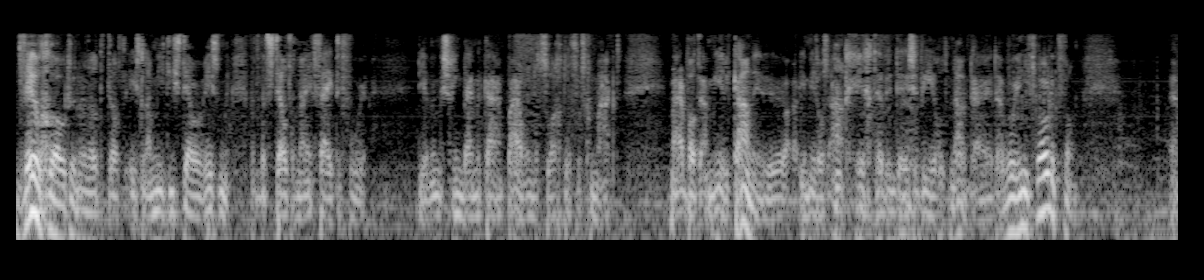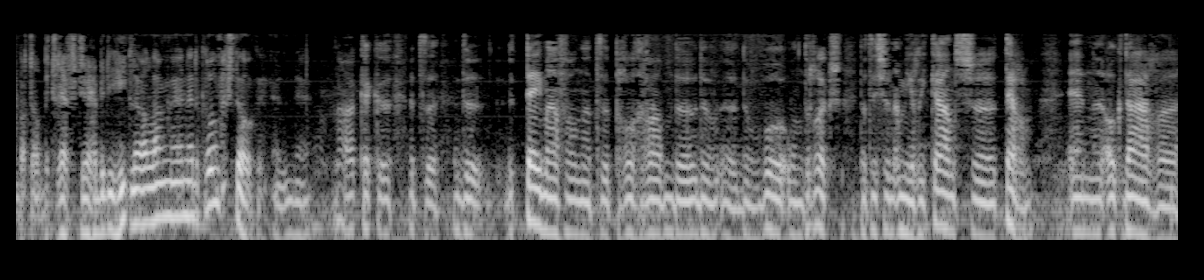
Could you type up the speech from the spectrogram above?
Veel groter dan dat, islamitisch terrorisme. Wat, wat stelt dat nou in feite voor? Die hebben misschien bij elkaar een paar honderd slachtoffers gemaakt. Maar wat de Amerikanen eh, inmiddels aangericht hebben in deze wereld, nou, daar, daar word je niet vrolijk van. En wat dat betreft eh, hebben die Hitler al lang uh, naar de kroon gestoken. En. Nou, kijk, het de, de thema van het programma, de, de, de war on drugs, dat is een Amerikaans term. En uh, ook daar uh,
